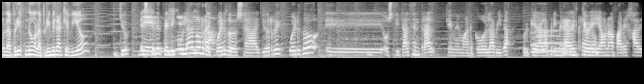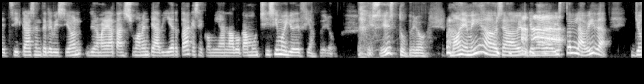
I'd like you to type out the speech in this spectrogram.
O la no, la primera que vio. Yo es que de película no de recuerdo, o sea, yo recuerdo eh, Hospital Central, que me marcó la vida, porque era la Ah, primera vez que veía una pareja de chicas en televisión de una manera tan sumamente abierta que se comían la boca muchísimo y yo decía, pero, ¿qué es esto? Pero, madre mía, o sea, yo no había visto en la vida. Yo,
